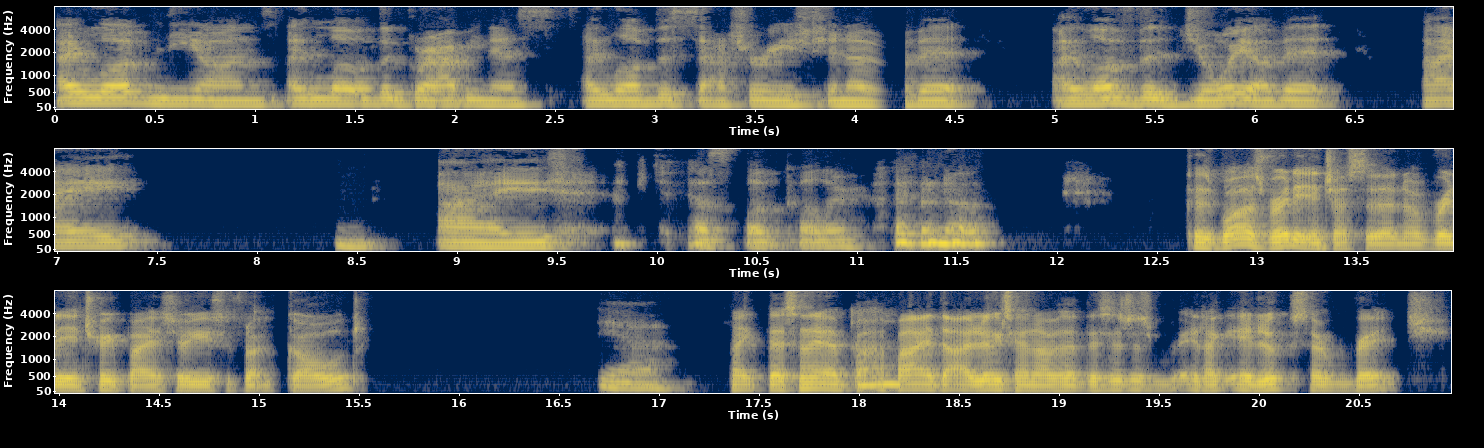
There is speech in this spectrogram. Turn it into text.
I love neons. I love the grabbiness. I love the saturation of it. I love the joy of it. I I just love color. I don't know. Because what I was really interested in or really intrigued by is your use of like gold. Yeah. Like there's something about, uh-huh. about it that I looked at and I was like, this is just like it looks so rich.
